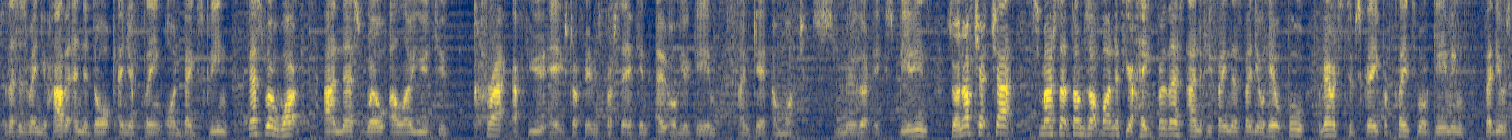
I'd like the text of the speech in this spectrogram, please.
So this is when you have it in the dock and you're playing on big screen. This will work and this will allow you to crack a few extra frames per second out of your game and get a much smoother experience. So enough chit chat, smash that thumbs up button if you're hyped for this and if you find this video helpful. Remember to subscribe for plenty more gaming videos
